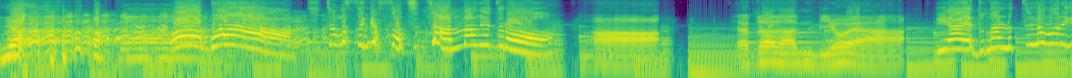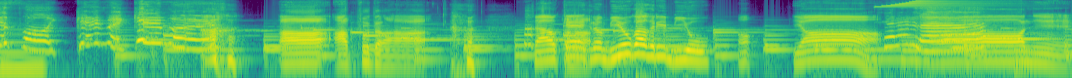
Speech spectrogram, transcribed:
이야 야. 와 뭐야? 진짜 못생겼어. 진짜 안 마음에 들어. 아 얘들아 난 미호야 리아의 눈알로 찔러버리겠어. 이 괴물 괴물. 아 아프다 자 오케이 아. 그럼 미호가 그린 미호 어? 야 랄라. 아니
